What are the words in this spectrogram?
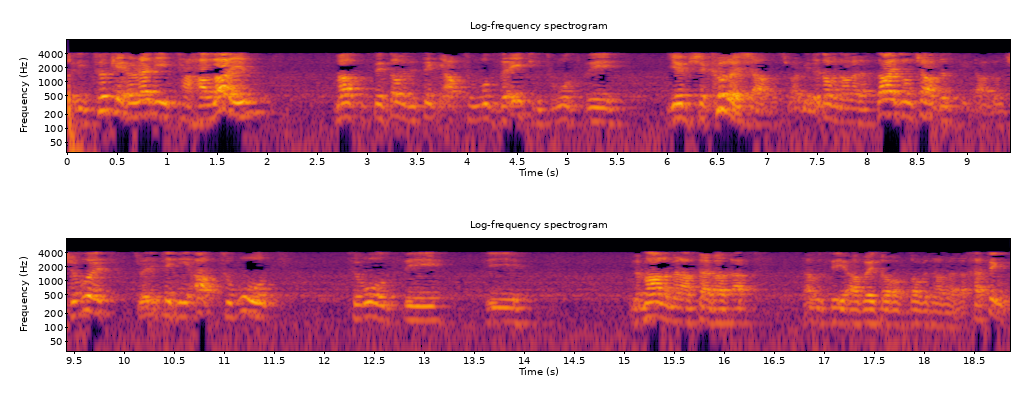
but he took it already to Haloim. Malcolm Smith obviously taking it up towards the eighty, towards the Yom Shekulei Shabbos, right? We don't know died on Shabbos, he died on Shavuot. It's really taking it up towards towards the the Lamala Men That that was the Avodah of David HaMelech. I think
